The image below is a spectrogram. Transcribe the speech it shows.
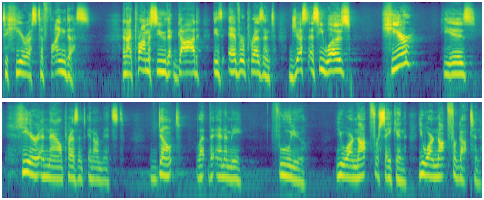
to hear us, to find us. And I promise you that God is ever present, just as He was here, He is here and now present in our midst. Don't let the enemy fool you. You are not forsaken. You are not forgotten.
